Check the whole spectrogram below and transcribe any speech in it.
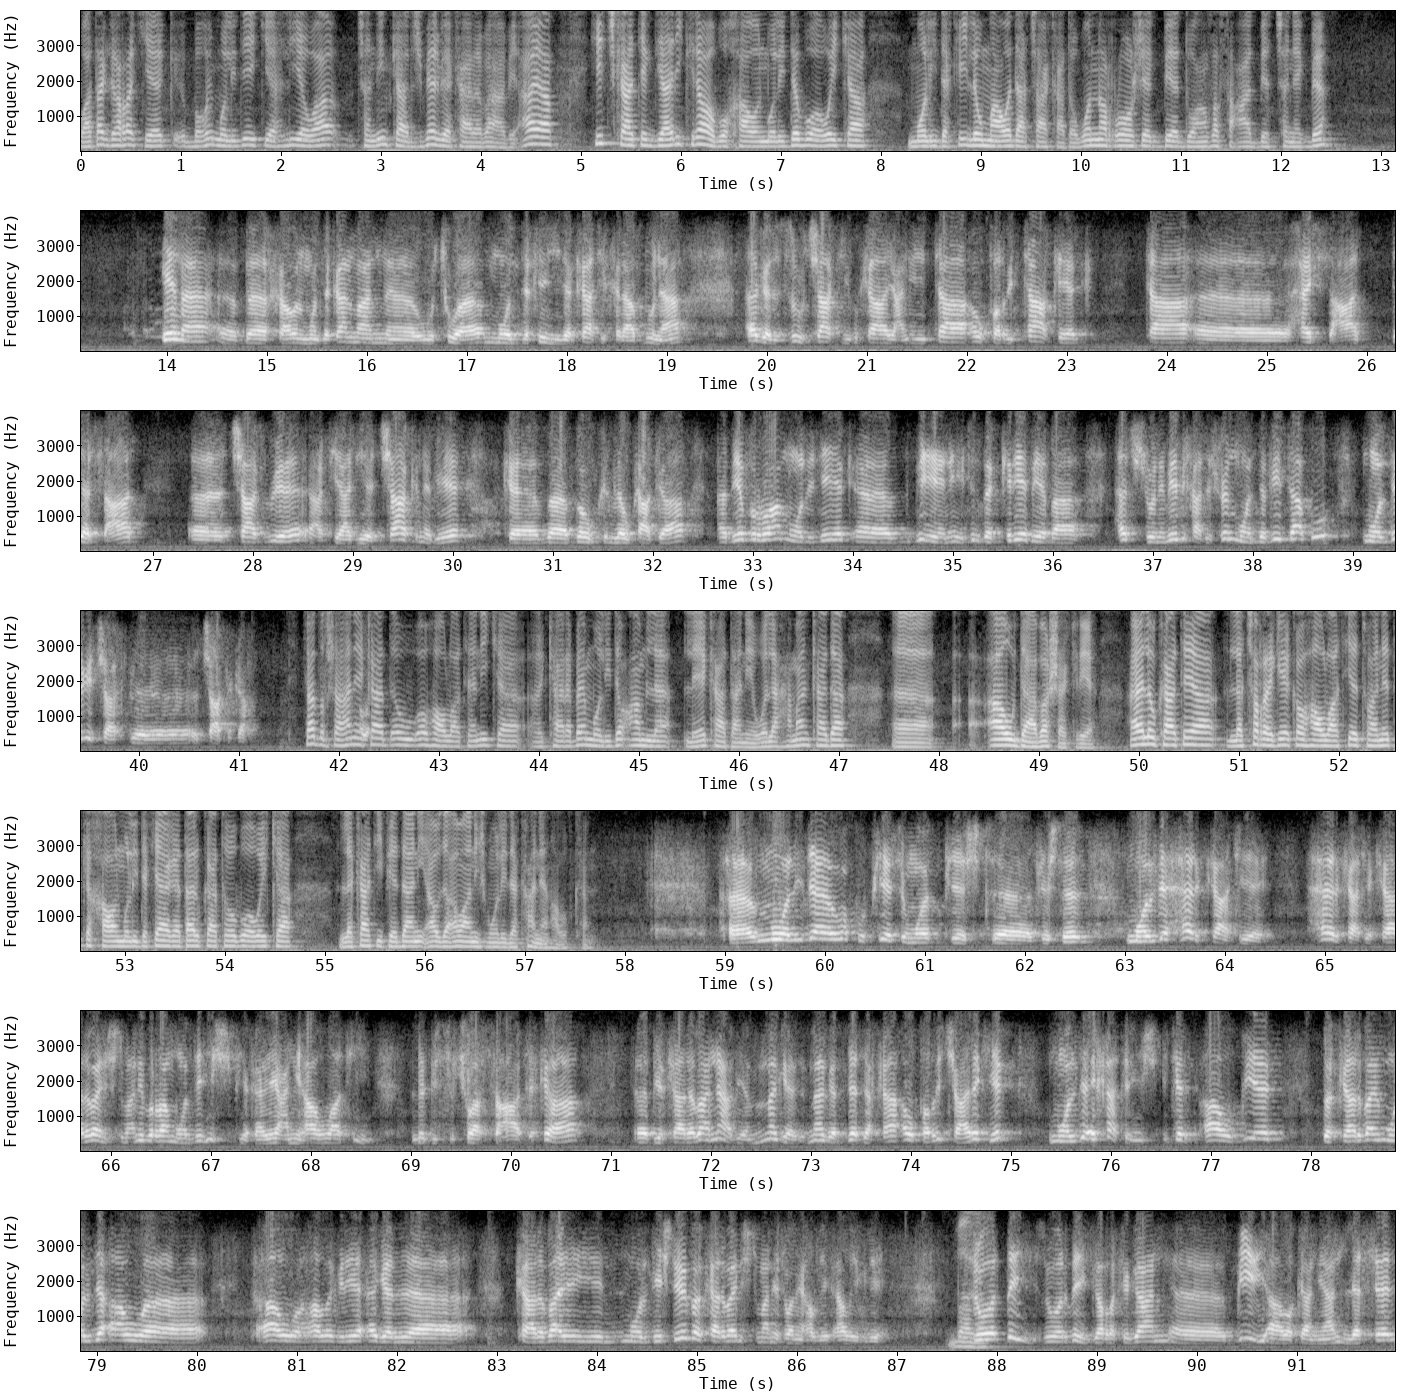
واتە گەڕەکێک بەهۆی مۆلیدەیەکی ئەهلییەوە چەندین کاتژمێر بێ کارەبا ئەبێ ئایا هیچ کاتێک دیاری کراوە بۆ خاوەن مۆلیدە بۆ ئەوەی کە مۆلیدەکەی لەو ماوەدا چاکاتەوە بۆ نە ڕۆژێک بێ دوانزە سەعات بێت چەندێک بێ ئێمە بە خاون مۆلدەکانمان وتووە مۆلدەکەی لە کاتی خراپبوونا ئەگەر زوو چاکی بک یعنی تا ئەو پەڕی تاقێک تا هەشت سەعات دە سەعات چاک بوێ ئەتیادیە چاک نەبێ کە بەو کرد لەو کاتە ئەبێ بڕوان مۆلیدەیەک بهێنێ ئیتر بەکرێ بێ بە هەر شوێنەبێ بخاتە شوێن مۆلدەکەی تاکو مۆلدەکە چاکەکە کاک دڵ شاهان یە کات ئەو ئەو هاوڵاتیانی کە کارەبای مۆلیدە و ئام لە لە یەک هاتانە و لە هەمان کادا ئاو دابەشەکرێ ئایا لەو کاتەیە لە چ ڕێگەیەکەوە هاوڵاتیە توانێت کە خاوەن مۆلیدەکە ئاگادار بکاتەوە بۆ ئەوەی کە لە کاتی پێدانی ئاودا ئەوانیش مۆلیدەکانیان هەڵبکەن مۆلیدا وەکو پێچم وەت پێشت پێشتر مۆلدە هەر کاتێ هەر کاتێک کارەوە نیشتمانی بڕام مۆلدە ئیش پێکاری عنی هاوڵاتی لە بیست و چوار سەعاتەکە بێ کارەبا نابێ مەگەر مەگەر دە دەقە ئەو پەڕی چارەکێک مۆلدە ئەیخاتە ئیش ئیتر ئاو بێت بە کاربای مۆلدە ئاو ئاو هەڵەگرێ ئەگەر کارەبای مۆلدێش نەوێ بە کاربای نیشتمان نێتوانێ هەڵێ هەڵیگرێ زۆربەی زۆربەی گەڕەکەگان بیری ئاوەکانیان لەسەر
